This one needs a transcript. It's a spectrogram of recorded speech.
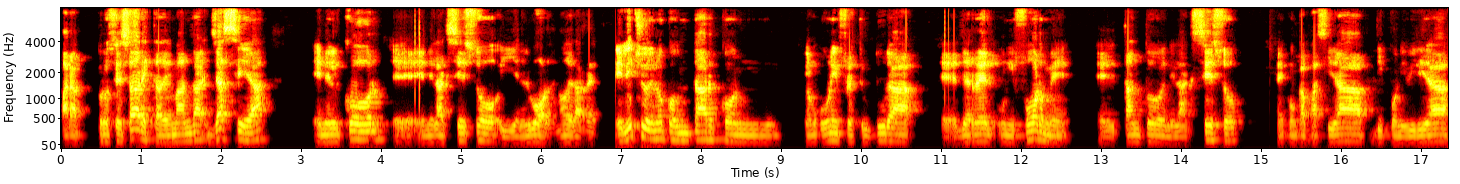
para procesar esta demanda, ya sea en el core, eh, en el acceso y en el borde de la red. El hecho de no contar con, una infraestructura eh, de red uniforme, eh, tanto en el acceso, con capacidad, disponibilidad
